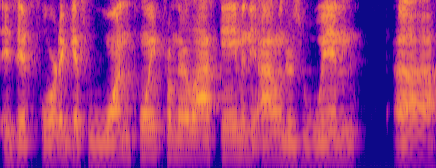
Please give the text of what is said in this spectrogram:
is if Florida gets one point from their last game and the Islanders win uh,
